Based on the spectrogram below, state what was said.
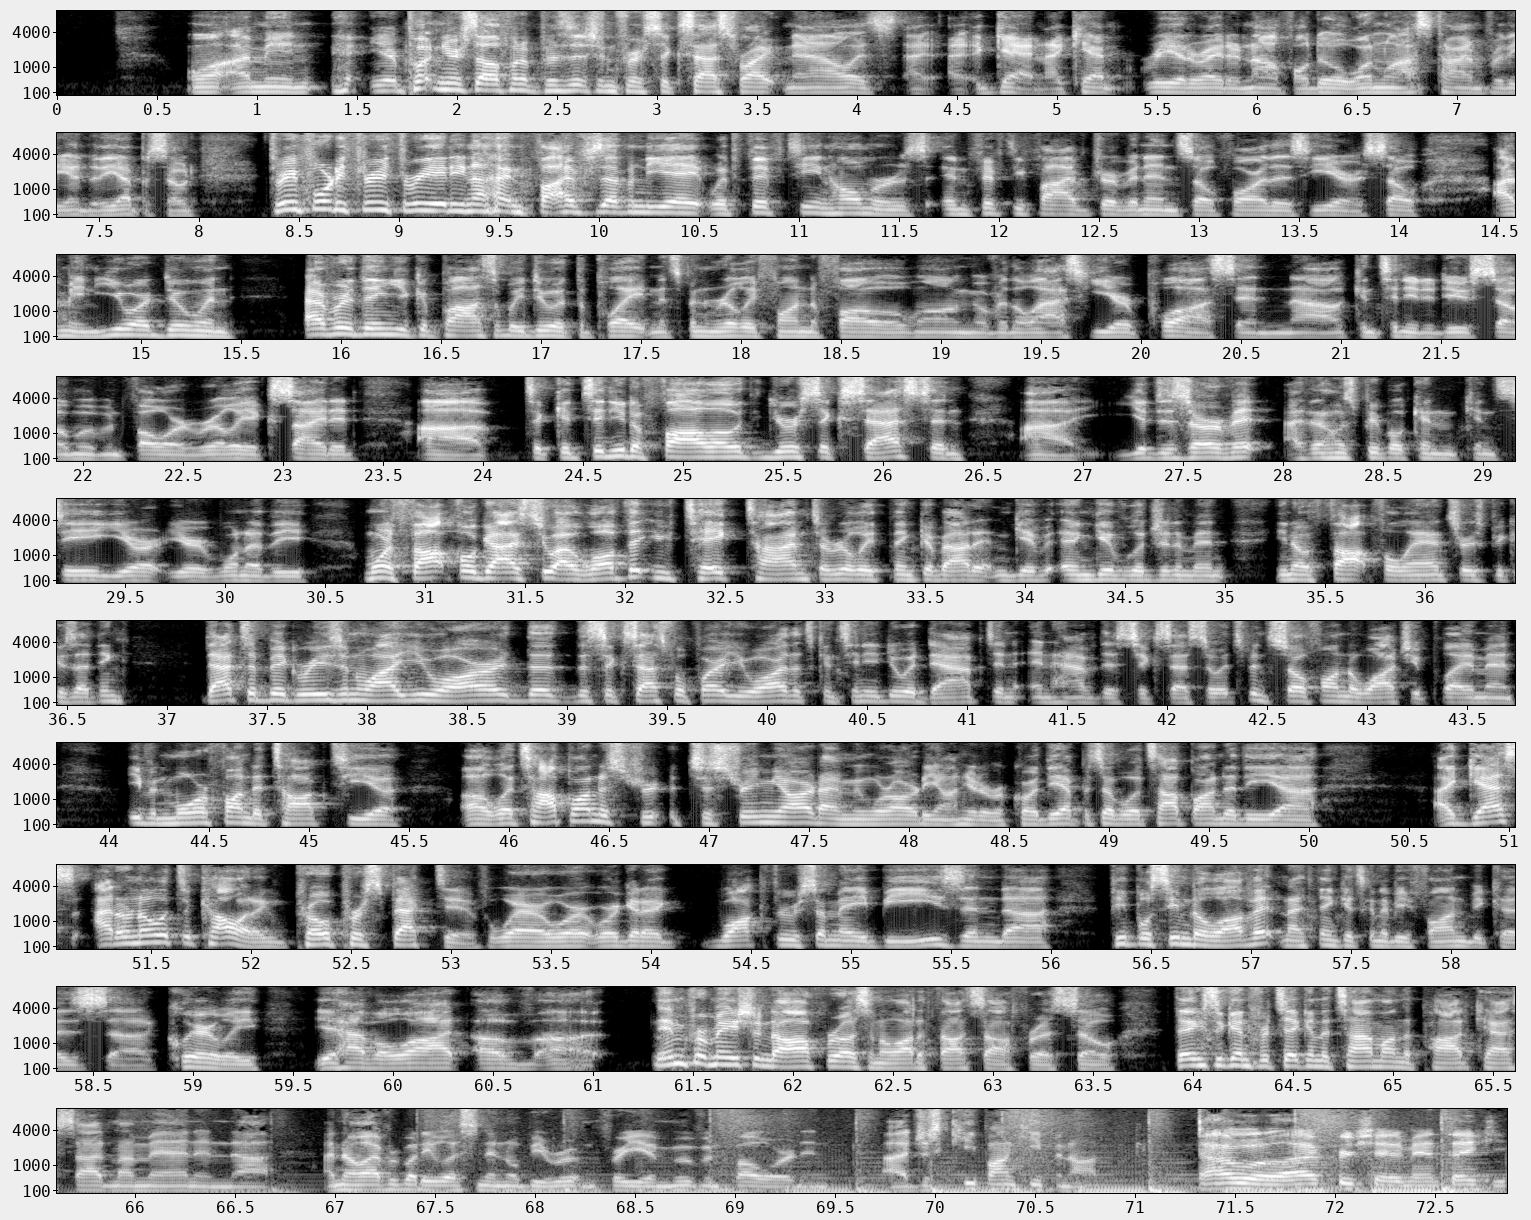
Well i mean you're putting yourself in a position for success right now. It's I, again i can't reiterate enough. I'll do it one last time for the end of the episode. 343 389 578 with 15 homers and 55 driven in so far this year. So i mean you are doing – everything you could possibly do at the plate. And it's been really fun to follow along over the last year plus and uh, continue to do so moving forward. Really excited uh, to continue to follow your success and uh, you deserve it. I think most people can can see you're you're one of the more thoughtful guys too. I love that you take time to really think about it and give and give legitimate, you know, thoughtful answers because I think that's a big reason why you are the the successful player you are that's continued to adapt and, and have this success. So it's been so fun to watch you play, man. Even more fun to talk to you uh, let's hop on to, to StreamYard. I mean, we're already on here to record the episode. But let's hop onto the, uh, I guess, I don't know what to call it, a pro perspective, where we're, we're going to walk through some ABs and uh, people seem to love it. And I think it's going to be fun because uh, clearly you have a lot of uh, information to offer us and a lot of thoughts to offer us. So thanks again for taking the time on the podcast side, my man. And uh, I know everybody listening will be rooting for you moving forward and uh, just keep on keeping on. I will. I appreciate it, man. Thank you.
